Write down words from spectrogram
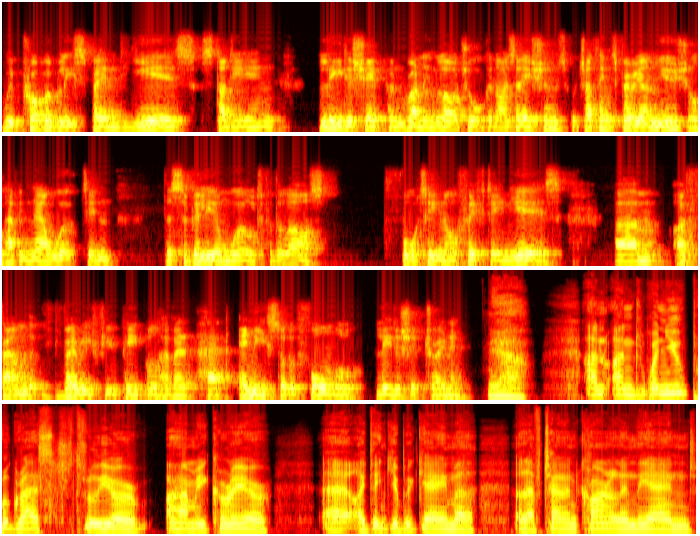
we probably spend years studying leadership and running large organizations, which I think is very unusual, having now worked in the civilian world for the last 14 or 15 years. Um, I've found that very few people have had any sort of formal leadership training. Yeah. And and when you progressed through your army career, uh, I think you became a, a lieutenant colonel in the end.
